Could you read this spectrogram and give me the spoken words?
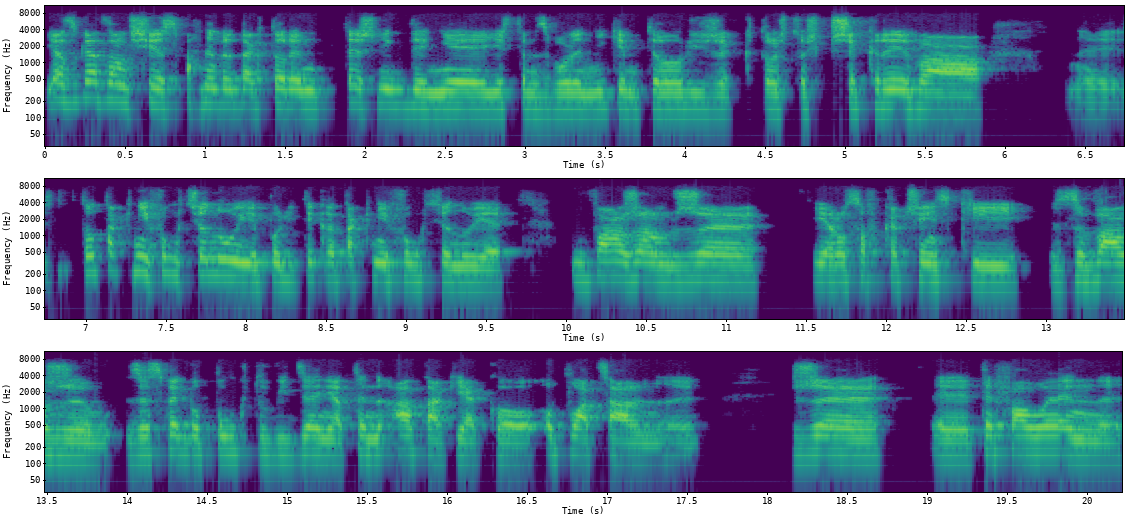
ja zgadzam się z panem redaktorem, też nigdy nie jestem zwolennikiem teorii, że ktoś coś przykrywa. E, to tak nie funkcjonuje, polityka tak nie funkcjonuje. Uważam, że Jarosław Kaczyński zważył ze swego punktu widzenia ten atak jako opłacalny, że TVN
